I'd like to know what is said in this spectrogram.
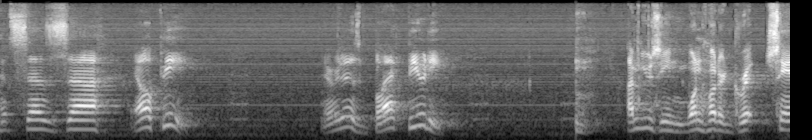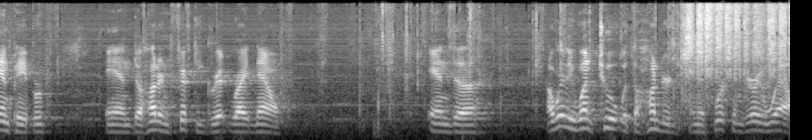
It says uh, LP. There it is, Black Beauty. I'm using 100 grit sandpaper and 150 grit right now. And uh, I really went to it with the 100 and it's working very well.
